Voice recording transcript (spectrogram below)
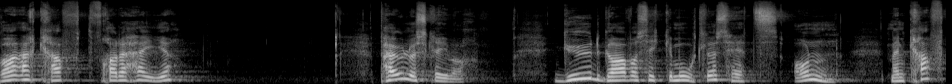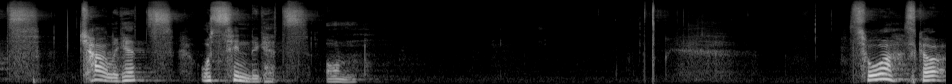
Hva er kraft fra det høye? Paulus skriver Gud gav oss ikke motløshetsånd, men krafts, kjærlighets og sindighetsånd. Så skal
